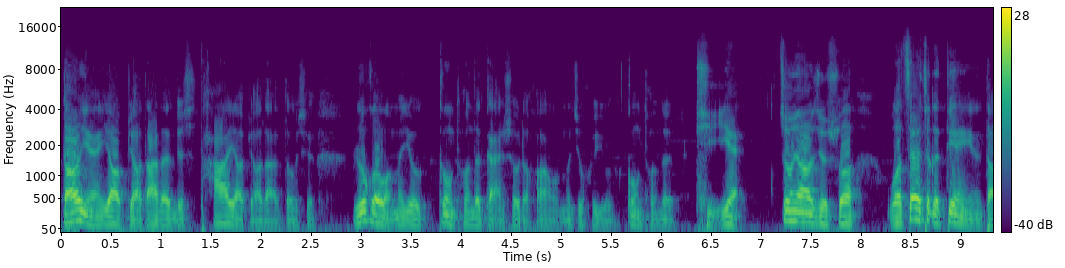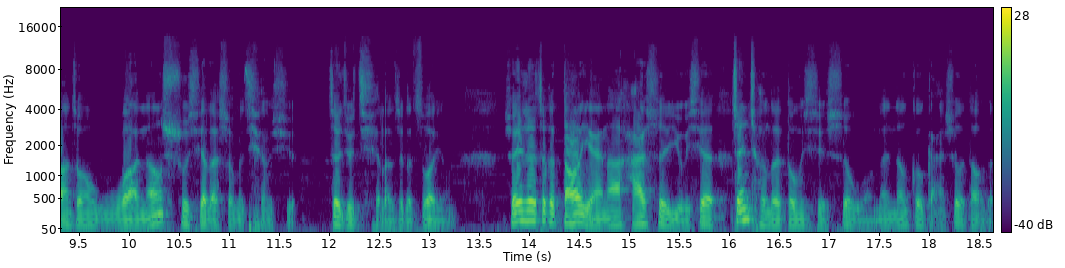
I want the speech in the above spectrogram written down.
导演要表达的就是他要表达的东西。如果我们有共同的感受的话，我们就会有共同的体验。重要的就是说，我在这个电影当中，我能书写了什么情绪，这就起了这个作用。所以说，这个导演呢，还是有一些真诚的东西是我们能够感受到的。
